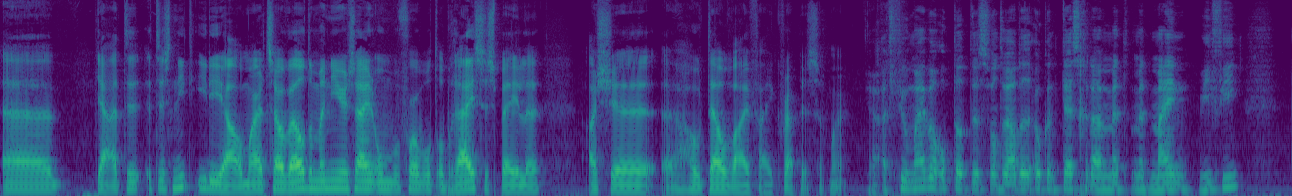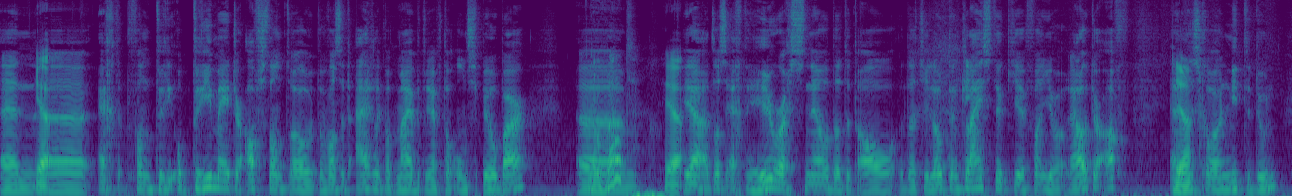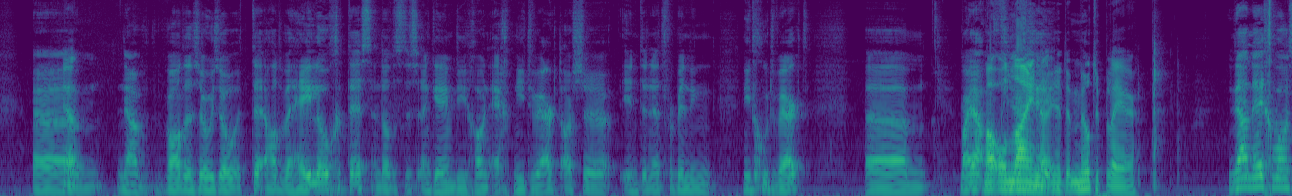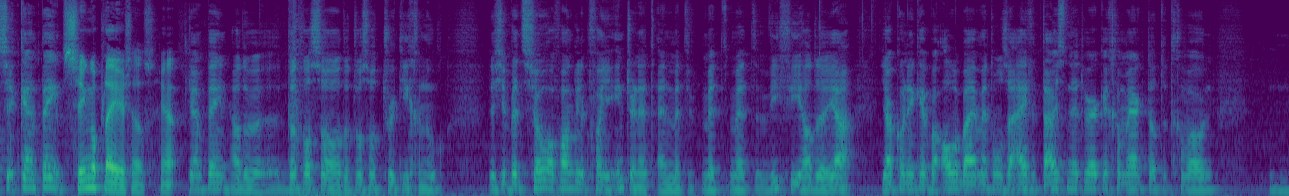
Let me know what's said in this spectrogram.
eh, ja, het is niet ideaal. Maar het zou wel de manier zijn om bijvoorbeeld op reis te spelen als je eh, hotel wifi crap is, zeg maar. Ja, het viel mij wel op dat dus, want we hadden ook een test gedaan met, met mijn wifi. En Ja. eh, echt van drie, op drie meter afstand, oh, dan was het eigenlijk wat mij betreft al onspeelbaar. Oh, wat? Ehm, Ja, Ja, het was echt heel erg snel dat het al, dat je loopt een klein stukje van je router af. En Ja. dat is gewoon niet te doen. Ehm, Nou, we hadden sowieso, hadden we Halo getest. En dat is dus een game die gewoon echt niet werkt als je internetverbinding niet goed werkt. Ehm, maar ja, maar online, 4G eh, de multiplayer. Ja, nee, gewoon campaign. singleplayer zelfs, ja. Campaign hadden we, dat was al, dat was al tricky genoeg. Dus je bent zo afhankelijk van je internet. En met, met, met wifi hadden, ja, Jacco en ik hebben allebei met onze eigen thuisnetwerken gemerkt dat het gewoon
